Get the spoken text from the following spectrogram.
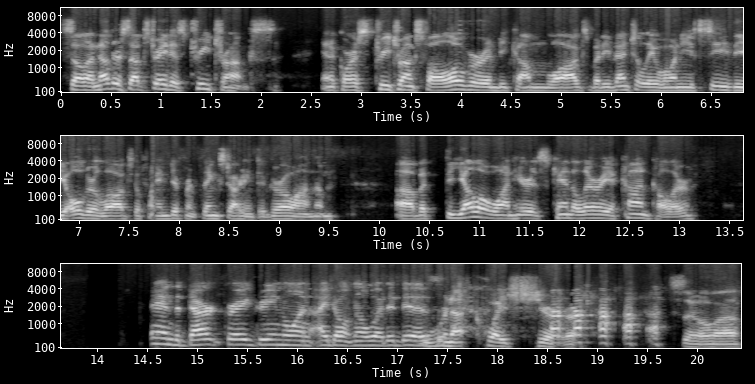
so another substrate is tree trunks. And of course, tree trunks fall over and become logs, but eventually when you see the older logs, you'll find different things starting to grow on them. Uh, but the yellow one here is Candelaria concolor. And the dark gray green one, I don't know what it is. We're not quite sure. so uh,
